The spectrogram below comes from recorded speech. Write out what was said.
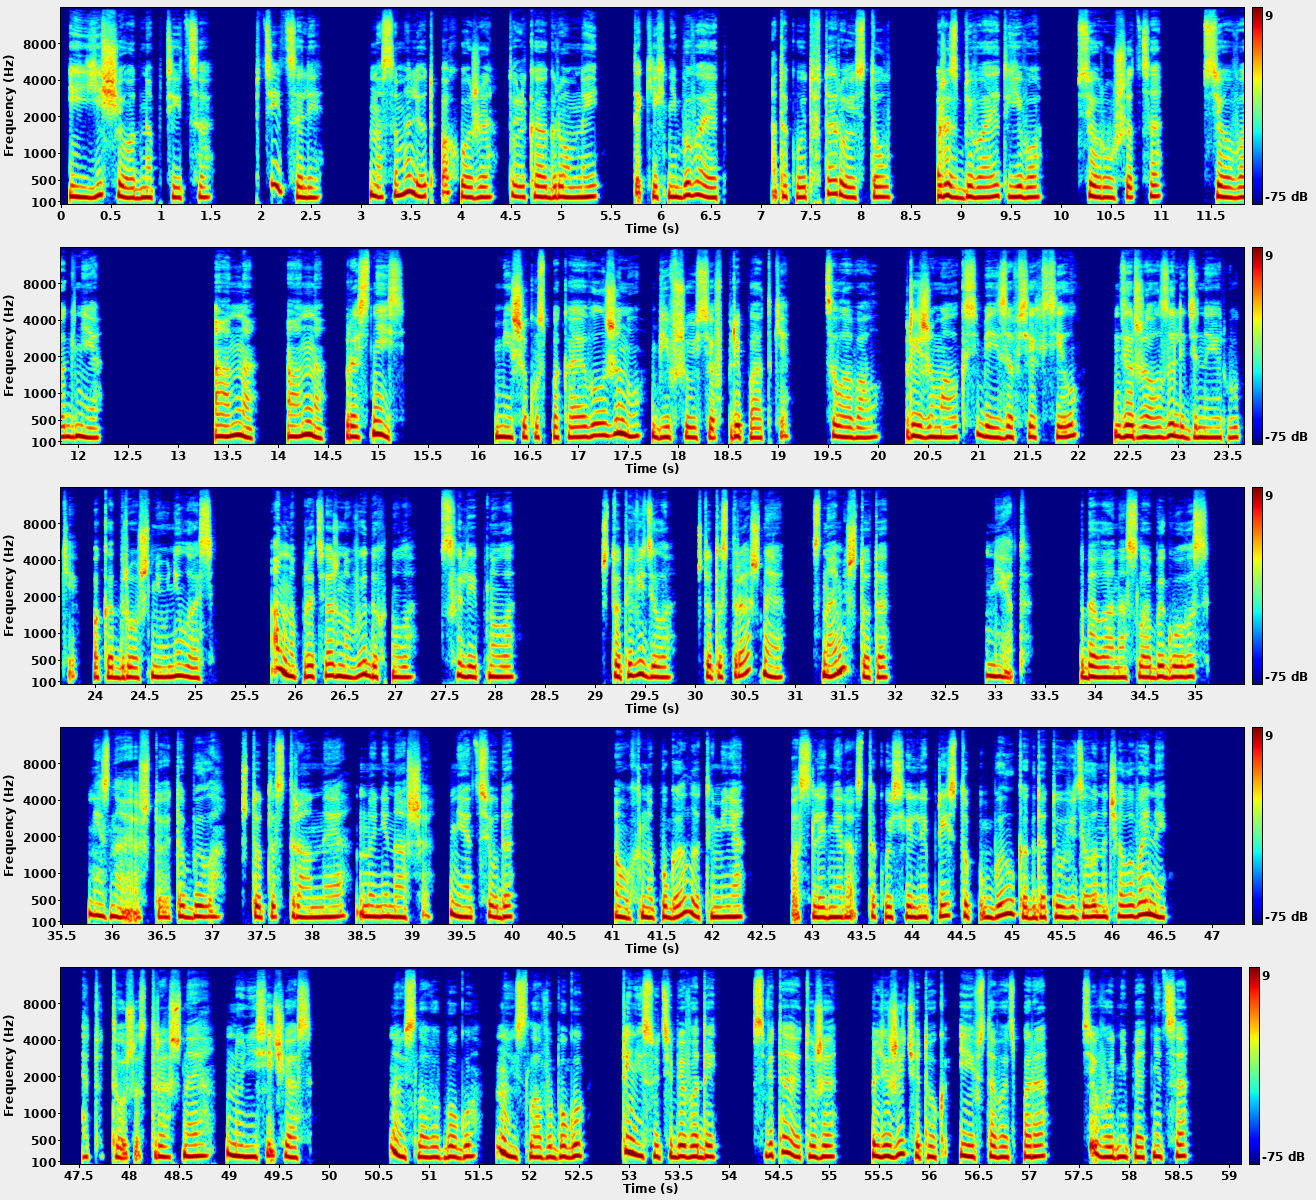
И еще одна птица. Птица ли? На самолет похоже, только огромный. Таких не бывает. Атакует второй столб. Разбивает его. Все рушится. Все в огне. «Анна! Анна! Проснись!» Мишек успокаивал жену, бившуюся в припадке. Целовал, прижимал к себе изо всех сил, держал за ледяные руки, пока дрожь не унялась. Анна протяжно выдохнула, схлипнула. «Что ты видела? Что-то страшное? С нами что-то?» «Нет», — подала она слабый голос. «Не знаю, что это было. Что-то странное, но не наше, не отсюда». «Ох, напугала ты меня. Последний раз такой сильный приступ был, когда ты увидела начало войны». «Это тоже страшное, но не сейчас. Ну и слава богу, ну и слава богу. Принесу тебе воды. Светает уже. Лежи чуток, и вставать пора. Сегодня пятница.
